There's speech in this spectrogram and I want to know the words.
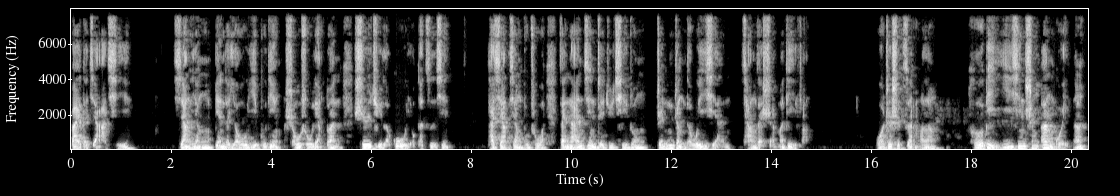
败的假棋？项英变得犹疑不定，手书两端，失去了固有的自信。他想象不出在南进这局棋中。真正的危险藏在什么地方？我这是怎么了？何必疑心生暗鬼呢？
